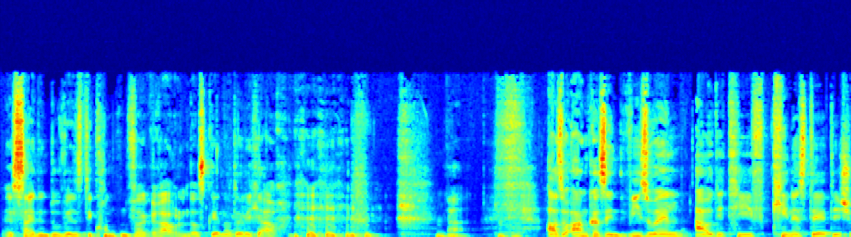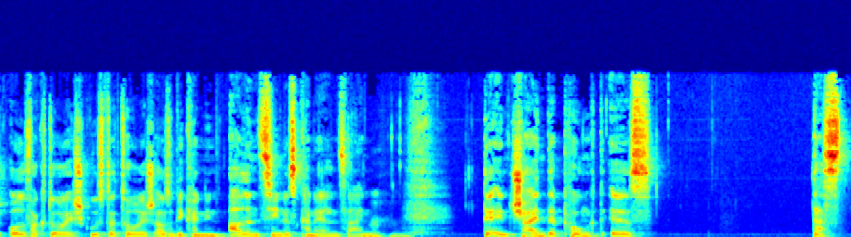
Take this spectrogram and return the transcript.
Es sei denn, du willst die Kunden vergraulen, das geht natürlich auch. ja. Also Anker sind visuell, auditiv, kinästhetisch, olfaktorisch, gustatorisch, also die können in allen Sinneskanälen sein. Der entscheidende Punkt ist das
